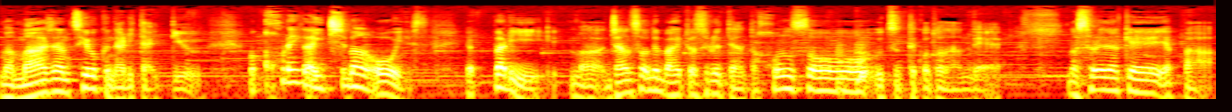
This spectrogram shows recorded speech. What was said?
まあ、麻雀強くなりたいっていう、まあ、これが一番多いです。やっぱり、まあ、雀荘でバイトするってなったら本草を打つってことなんで、まあ、それだけやっぱ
